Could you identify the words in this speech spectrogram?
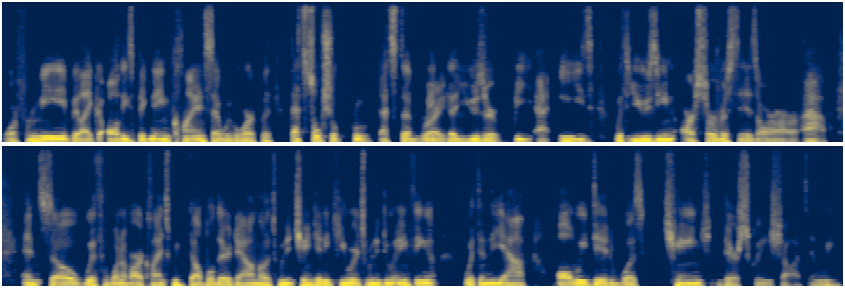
Or for me be like all these big name clients that we work with. That's social proof. That's to make right. the user be at ease with using our services or our app. And so with one of our clients we doubled their downloads. We didn't change any keywords. We didn't do anything within the app. All we did was change their screenshots and we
